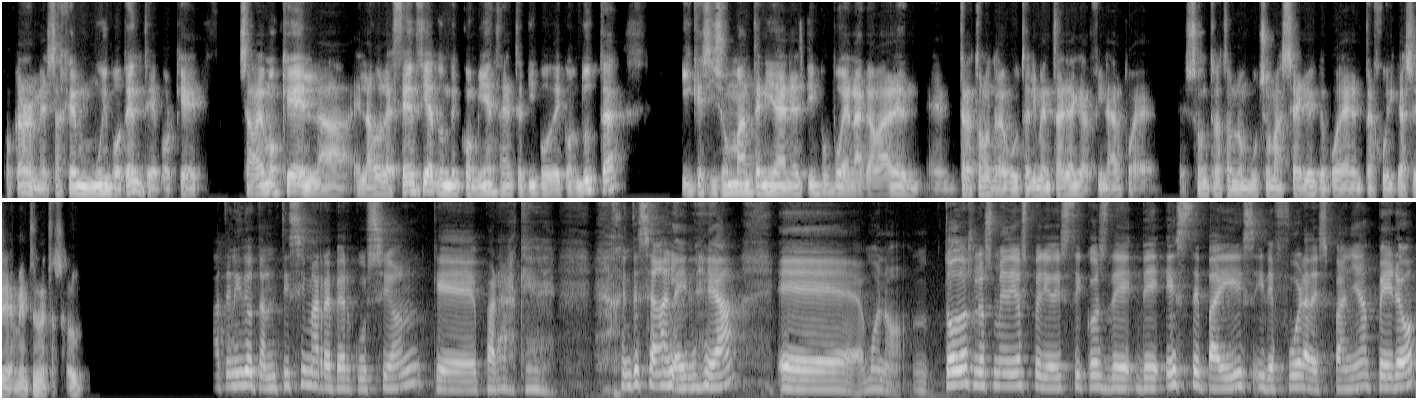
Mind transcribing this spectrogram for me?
pues claro, el mensaje es muy potente porque sabemos que en la, adolescencia es donde comienzan este tipo de conductas y que si son mantenidas en el tiempo pueden acabar en, en trastornos de la conducta alimentaria que al final pues son trastornos mucho más serios y que pueden perjudicar seriamente nuestra salud. Ha tenido tantísima repercusión que para que la gente se haga la idea, eh, bueno, todos los medios periodísticos de, este país y de fuera de España, pero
